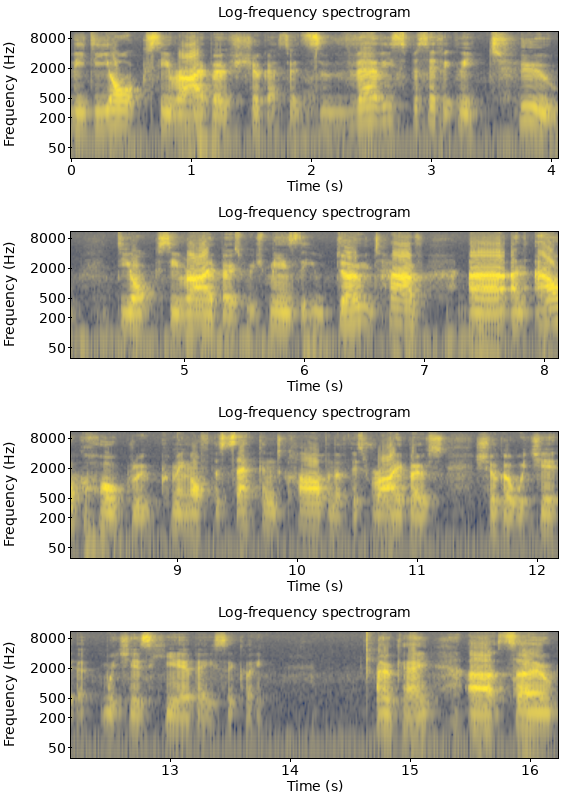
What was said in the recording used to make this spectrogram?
the deoxyribose sugar. So it's very specifically two deoxyribose, which means that you don't have uh, an alcohol group coming off the second carbon of this ribose sugar, which is, which is here basically. Okay, uh, so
